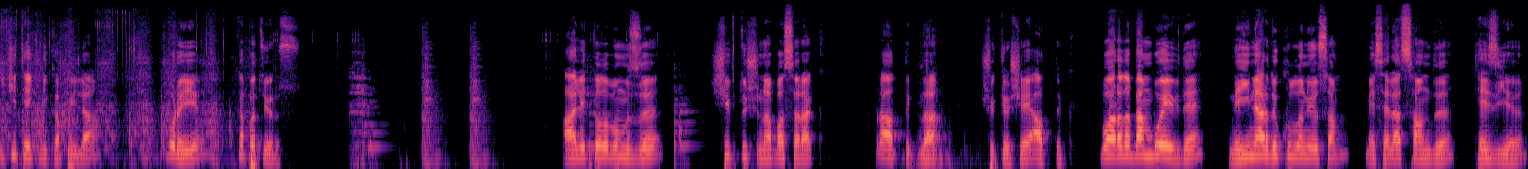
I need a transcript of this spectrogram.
iki tekli kapıyla burayı kapatıyoruz. Alet dolabımızı shift tuşuna basarak rahatlıkla şu köşeye attık. Bu arada ben bu evde neyi nerede kullanıyorsam mesela sandığı, tezgahı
